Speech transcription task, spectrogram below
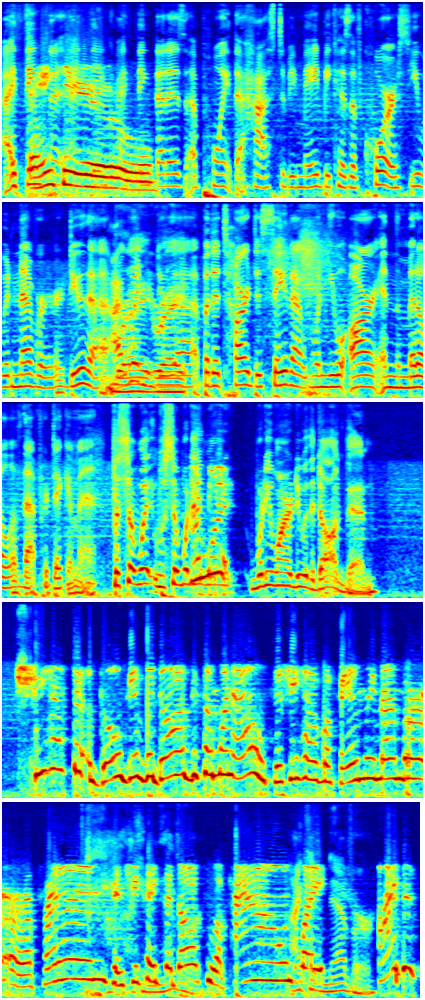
I think Thank that, I think, I think that is a point that has to be made because, of course, you would never do that. I wouldn't do right. that. But it's hard to say that when you are in the middle of that predicament. But so what? So what do you want? What do you want her to do with the dog then? She has to go give the dog to someone else. Does she have a family member or a friend? Can she take the dog to a pound? I like could never. I just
